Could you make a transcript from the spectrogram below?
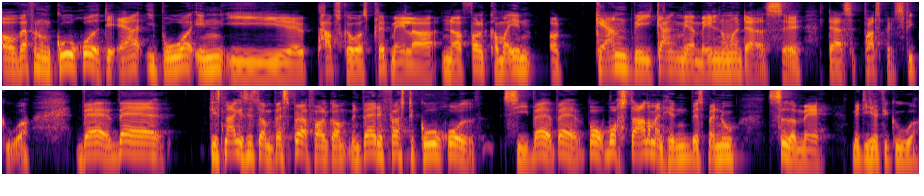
Og hvad for nogle gode råd det er, I bruger inde i øh, papskubbers pletmalere, når folk kommer ind og gerne vil i gang med at male nogle af deres, øh, deres brætspilsfigurer. Hvad, hvad, vi snakkede sidst om, hvad spørger folk om, men hvad er det første gode råd? Sige? Hvad, hvad, hvor, hvor starter man henne, hvis man nu sidder med, med de her figurer?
